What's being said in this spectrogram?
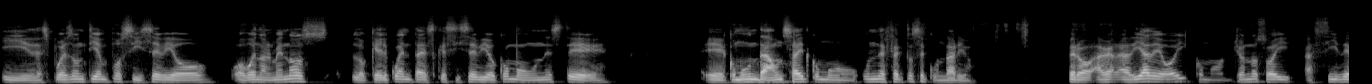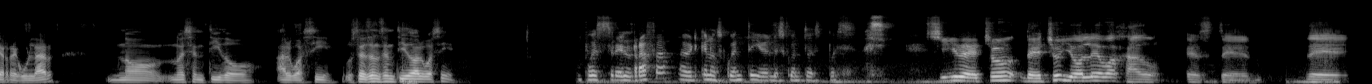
y después de un tiempo sí se vio, o bueno, al menos lo que él cuenta es que sí se vio como un, este, eh, como un downside, como un efecto secundario. Pero a, día de hoy, como yo no soy así de regular, no, no he sentido algo así. ¿Ustedes han sentido algo así? Pues el Rafa, a ver qué nos cuente, yo les cuento después. Sí, de hecho, de hecho yo le he bajado este, de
